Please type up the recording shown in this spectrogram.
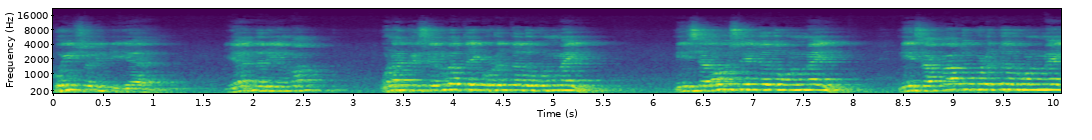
பொய் சொல்லிட்டிய ஏன் தெரியுமா? உனக்கு செல்வத்தை கொடுத்தது உண்மை. நீ செலவு செய்தது உண்மை. நீ சக்காத்து கொடுத்தது உண்மை.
